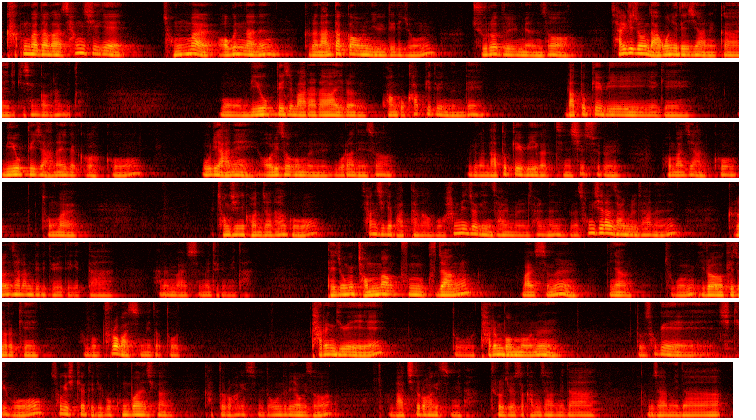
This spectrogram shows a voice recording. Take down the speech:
가끔 가다가 상식에 정말 어긋나는 그런 안타까운 일들이 좀 줄어들면서 살기 좋은 낙원이 되지 않을까 이렇게 생각을 합니다. 뭐 미혹되지 말아라 이런 광고 카피도 있는데 라또깨비에게 미혹되지 않아야 될 것 같고 우리 안에 어리석음을 몰아내서 우리가 나또깨비 같은 실수를 범하지 않고 정말 정신이 건전하고 상식에 바탕하고 합리적인 삶을 사는 그런 성실한 삶을 사는 그런 사람들이 되어야 되겠다 하는 말씀을 드립니다. 대종경 전망품 9장 말씀을 그냥 조금 이렇게 저렇게 한번 풀어봤습니다. 또 다른 기회에 또 다른 법문을 또 소개시키고 소개시켜드리고 공부하는 시간 갖도록 하겠습니다. 오늘은 여기서 마치도록 하겠습니다. 들어주셔서 감사합니다. 감사합니다.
